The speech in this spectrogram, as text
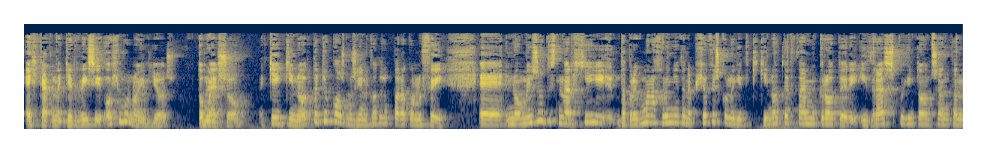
έχει κάτι να κερδίσει όχι μόνο ο ίδιος, το ναι. μέσο και η κοινότητα και ο κόσμος γενικότερα που παρακολουθεί. Ε, νομίζω ότι στην αρχή τα προηγούμενα χρόνια ήταν πιο δύσκολο γιατί η κοινότητα ήταν μικρότερη. Οι δράσεις που γινόντουσαν ήταν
